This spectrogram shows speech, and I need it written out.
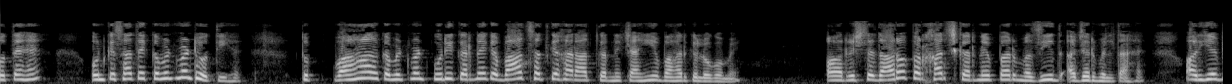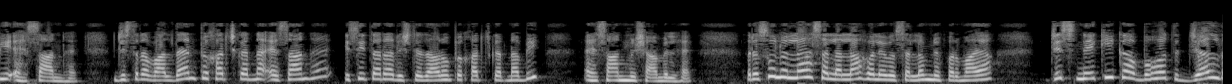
ہوتے ہیں ان کے ساتھ ایک کمٹمنٹ ہوتی ہے تو وہاں کمٹمنٹ پوری کرنے کے بعد صدقے خیرات کرنے چاہیے باہر کے لوگوں میں اور رشتے داروں پر خرچ کرنے پر مزید اجر ملتا ہے اور یہ بھی احسان ہے جس طرح والدین پہ خرچ کرنا احسان ہے اسی طرح رشتے داروں پہ خرچ کرنا بھی احسان میں شامل ہے رسول اللہ صلی اللہ علیہ وسلم نے فرمایا جس نیکی کا بہت جلد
